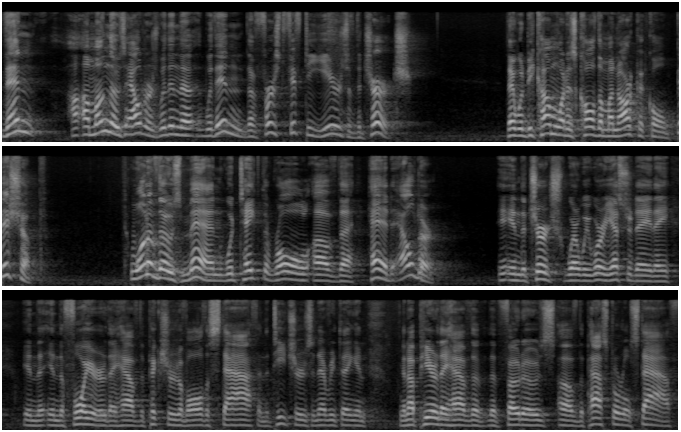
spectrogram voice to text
Then, uh, among those elders, within the, within the first 50 years of the church, there would become what is called the monarchical bishop. One of those men would take the role of the head elder. In the church where we were yesterday, they in the, in the foyer, they have the pictures of all the staff and the teachers and everything. And, and up here, they have the, the photos of the pastoral staff.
